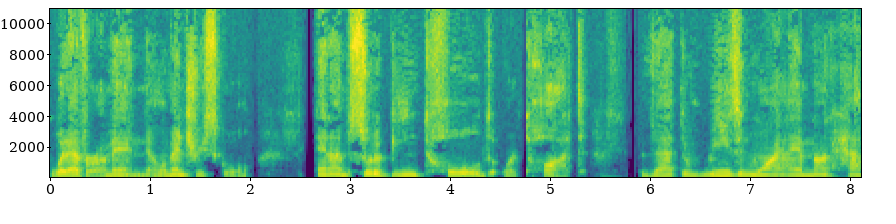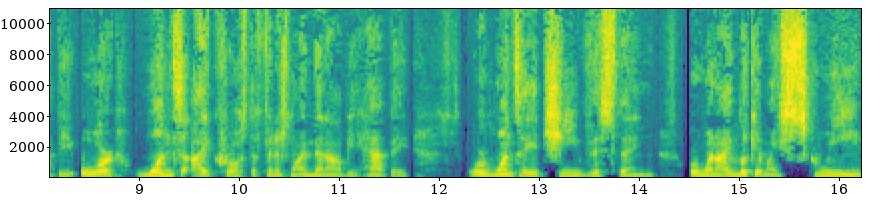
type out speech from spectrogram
whatever I'm in, elementary school, and I'm sort of being told or taught that the reason why I am not happy, or once I cross the finish line, then I'll be happy, or once I achieve this thing, or when I look at my screen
